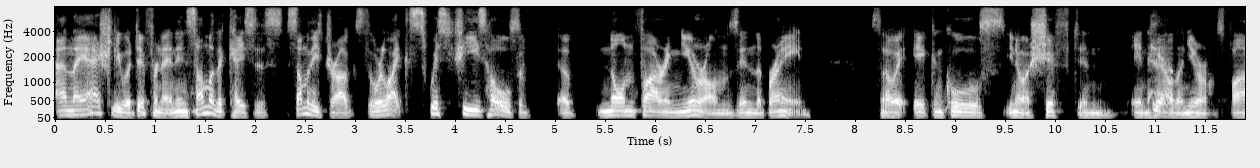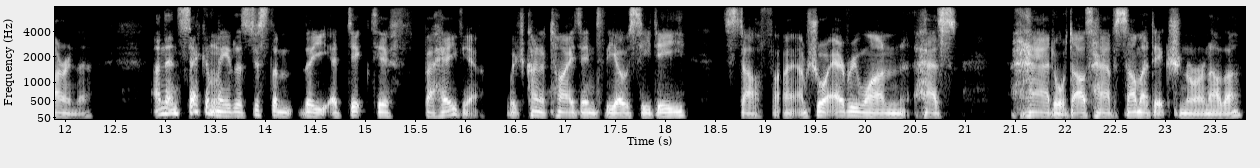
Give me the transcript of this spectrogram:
and they actually were different. And in some of the cases, some of these drugs there were like Swiss cheese holes of of non-firing neurons in the brain, so it, it can cause you know a shift in in how yeah. the neurons fire in there. And then secondly, there's just the the addictive behavior which kind of ties into the OCD stuff. I, am sure everyone has had or does have some addiction or another,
